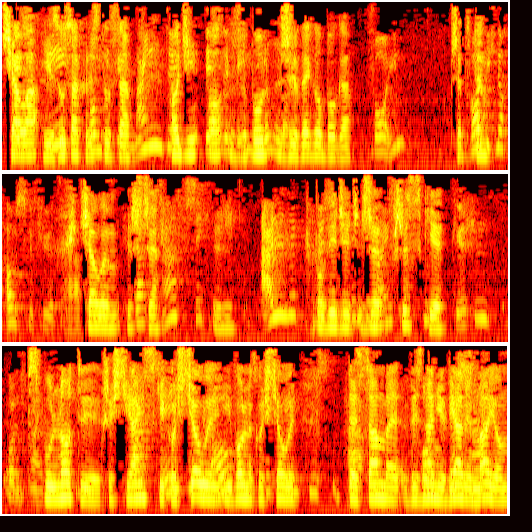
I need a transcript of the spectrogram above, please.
ciała Jezusa Chrystusa. Chodzi o zbór żywego Boga. Przedtem chciałem jeszcze powiedzieć, że wszystkie wspólnoty chrześcijańskie, kościoły i wolne kościoły te same wyznanie wiary mają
